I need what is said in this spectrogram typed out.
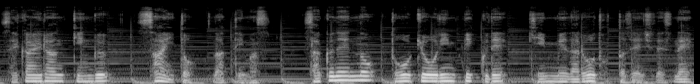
世界ランキング3位となっています。昨年の東京オリンピックで金メダルを取った選手ですね。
